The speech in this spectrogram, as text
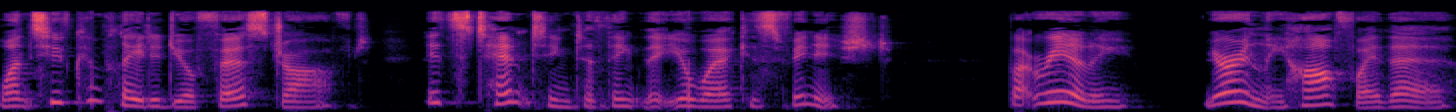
Once you've completed your first draft, it's tempting to think that your work is finished, but really, you're only halfway there.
